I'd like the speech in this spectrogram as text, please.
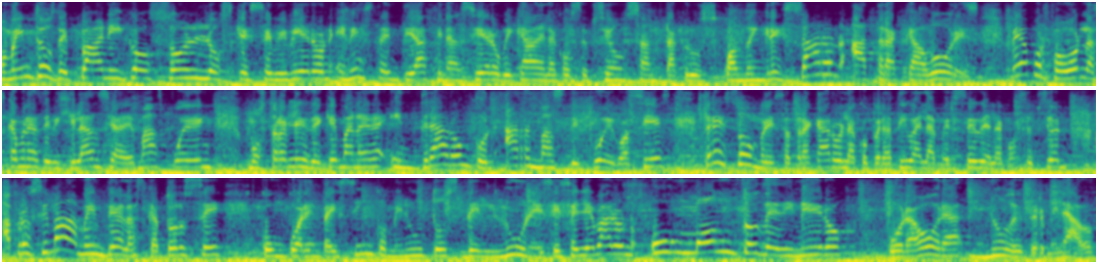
Momentos de pánico son los que se vivieron en esta entidad financiera ubicada en la Concepción Santa Cruz, cuando ingresaron atracadores. Vea por favor las cámaras de vigilancia, además pueden mostrarles de qué manera entraron con armas de fuego. Así es, tres hombres atracaron la cooperativa La Merced de la Concepción aproximadamente a las 14 con 45 minutos del lunes y se llevaron un monto de dinero por ahora no determinado.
